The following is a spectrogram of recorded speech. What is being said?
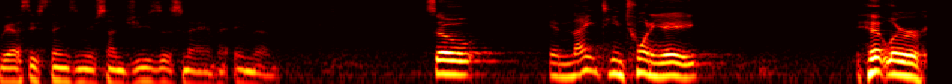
We ask these things in your Son, Jesus' name. Amen. So in 1928, Hitler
